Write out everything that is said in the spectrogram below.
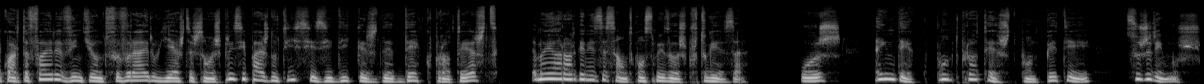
quarta-feira, 21 de fevereiro, e estas são as principais notícias e dicas da DECO Proteste, a maior organização de consumidores portuguesa. Hoje, em DECO.proteste.pt, sugerimos:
